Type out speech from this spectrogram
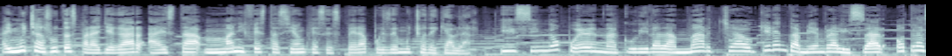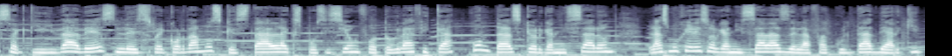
hay muchas rutas para llegar a esta manifestación que se espera pues de mucho de qué hablar. Y si no pueden acudir a la marcha o quieren también realizar otras actividades, les recordamos que está la exposición fotográfica Juntas que organizaron las mujeres organizadas de la Facultad de Arquitectura,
